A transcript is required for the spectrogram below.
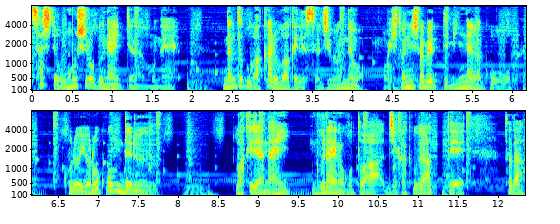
指して面白くないっていうのはもうね、なんとなくわかるわけですよ、自分でも。もう人に喋ってみんながこう、これを喜んでるわけじゃないぐらいのことは自覚があって、ただ、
